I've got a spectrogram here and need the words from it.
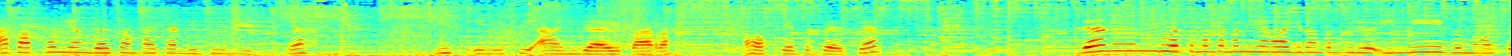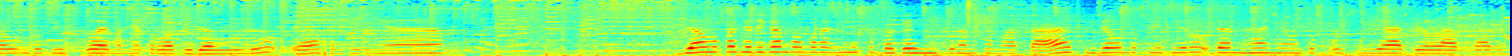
apa pun yang gue sampaikan di sini ya is ini sih anjay parah. Oke okay, the best ya. Dan buat teman-teman yang lagi nonton video ini gue mau ngasih tahu untuk disclaimernya terlebih dahulu ya tentunya. Jangan lupa jadikan tontonan ini sebagai hiburan semata, tidak untuk ditiru dan hanya untuk usia 18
